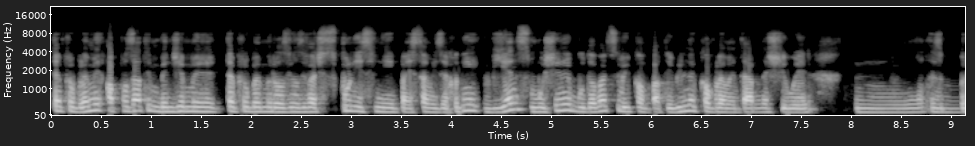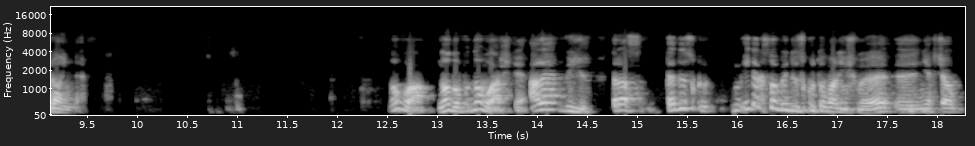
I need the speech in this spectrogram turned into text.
te problemy, a poza tym będziemy te problemy rozwiązywać wspólnie z innymi państwami zachodnimi, więc musimy budować sobie kompatybilne, komplementarne siły mm, zbrojne. No, no, no właśnie, ale widzisz, teraz te dysku- i tak sobie dyskutowaliśmy, y, nie chciał,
